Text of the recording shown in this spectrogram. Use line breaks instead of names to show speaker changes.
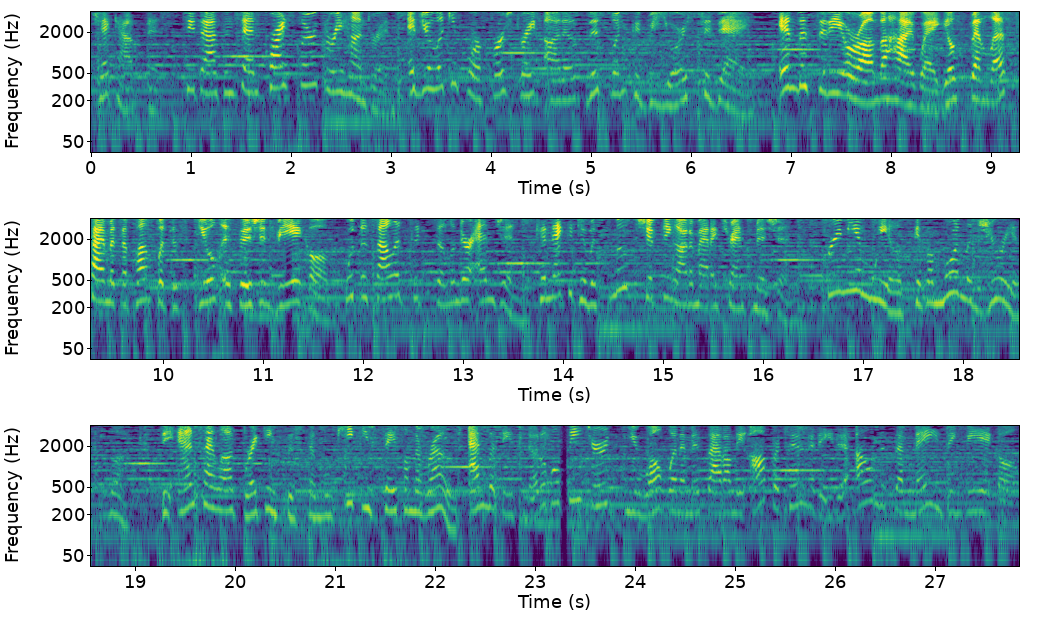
Check out this 2010 Chrysler 300. If you're looking for a first-rate auto, this one could be yours today. In the city or on the highway, you'll spend less time at the pump with this fuel-efficient vehicle. With a solid six-cylinder engine connected to a smooth shifting automatic transmission, premium wheels give a more luxurious look. The anti-lock braking system will keep you safe on the road. And with these notable features, you won't want to miss out on the opportunity to own this amazing vehicle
